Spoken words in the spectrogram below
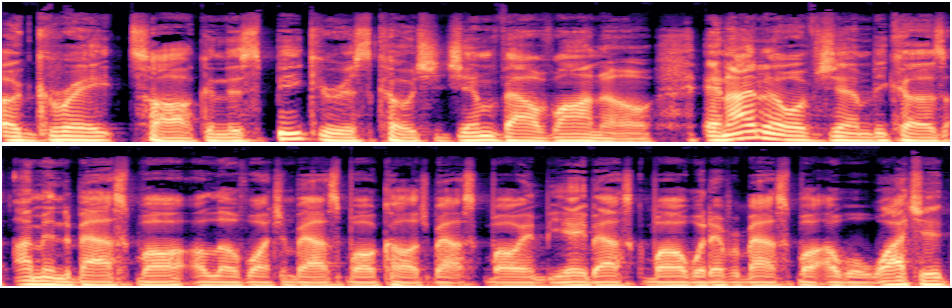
a great talk. And the speaker is Coach Jim Valvano. And I know of Jim because I'm into basketball. I love watching basketball, college basketball, NBA basketball, whatever basketball, I will watch it.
